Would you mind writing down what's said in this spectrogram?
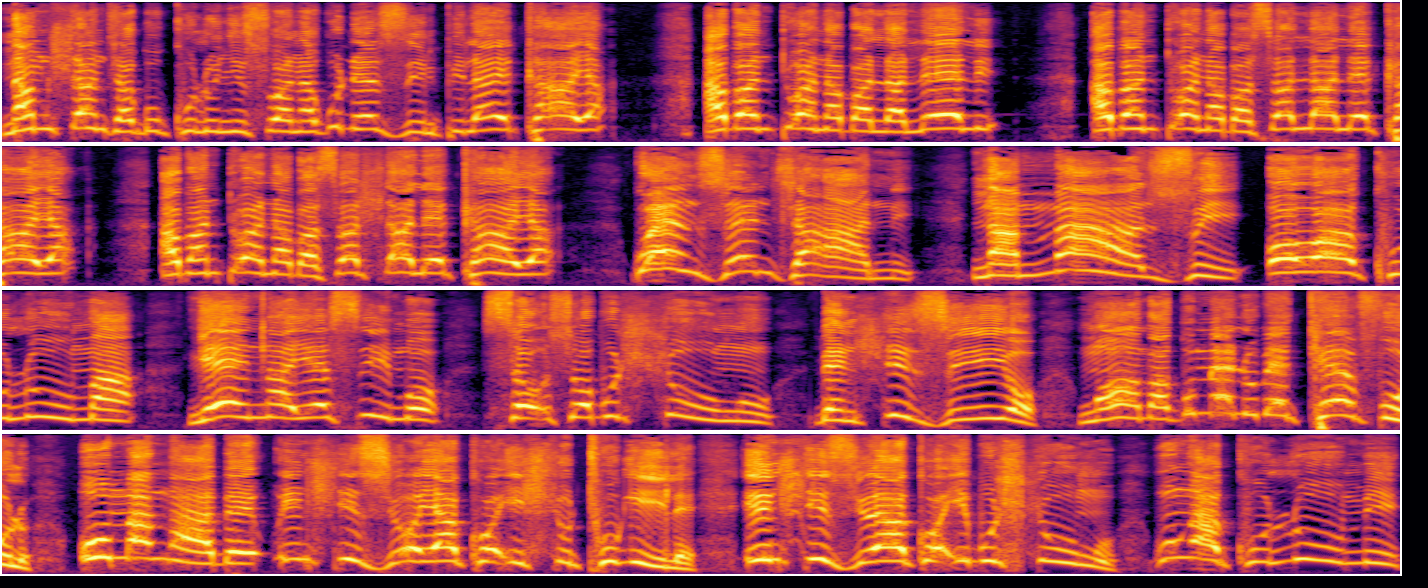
namhlanje akukhulunyiswana kunezimpi la ekhaya. Abantwana balaleli abantwana basalala ekhaya abantwana basahlala ekhaya. Kwenze njani ngamazwi owakhuluma ngenxa yesimo sobuhlungu benhliziyo ngoba kumele ube careful. Uma ngabe inhliziyo yakho ihluthukile inhliziyo yakho ibuhlungu ungakhulumi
